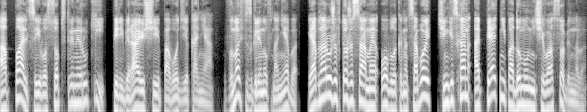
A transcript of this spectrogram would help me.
а пальцы его собственной руки, перебирающие поводья коня. Вновь взглянув на небо и обнаружив то же самое облако над собой, Чингисхан опять не подумал ничего особенного.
